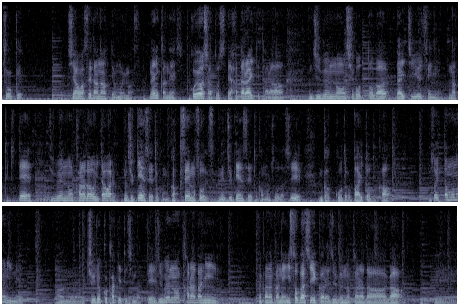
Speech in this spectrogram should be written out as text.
すごく幸せだなって思います。何かね雇用者として働いてたら自分の仕事が第一優先になってきて自分の体をいたわる、まあ、受験生とかも学生もそうですよね。受験生とかもそうだし学校とかバイトとかそういったものにねあの注力かけてしまって自分の体になかなかね忙しいから自分の体が、え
